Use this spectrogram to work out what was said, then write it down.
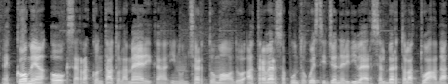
E come Hawks ha raccontato l'America in un certo modo, attraverso appunto questi generi diversi, Alberto Lattuada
